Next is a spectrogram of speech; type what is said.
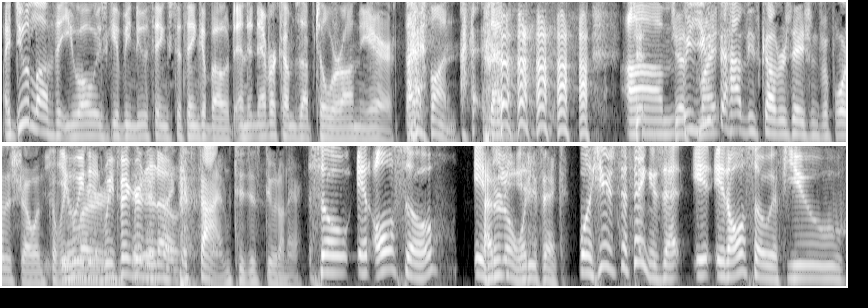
I do love that you always give me new things to think about, and it never comes up till we're on the air. That's fun. That- um, Just we my- used to have these conversations before the show until we We did. We figured it it's like, out. it's time to just do it on air. so it also, if I don't you- know. What do you think? Well, here's the thing: is that it, it also, if you,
